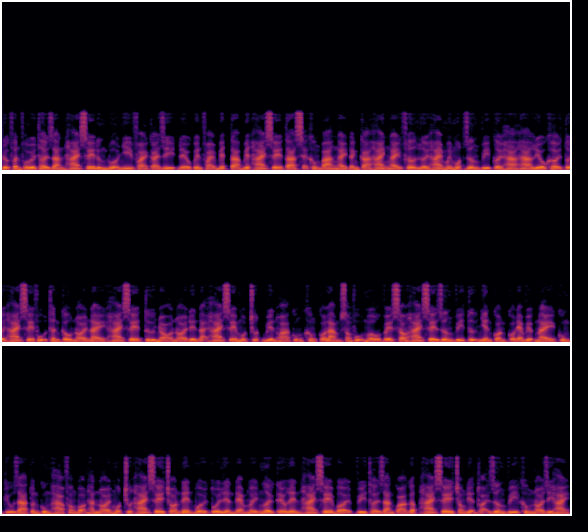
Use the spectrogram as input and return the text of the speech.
được phân phối thời gian hai c đừng đùa nhi phải cái gì đều quên phải biết ta biết hai c ta sẽ không ba ngày đánh cá, hai ngày phơ lưới, hai mươi 21 dương vĩ cười ha ha liều khởi tới hai c phụ thân câu nói này, hai c từ nhỏ nói đến đại, hai c một chút biến hóa cũng không có làm xong phụ mẫu, về sau hai c dương vĩ tự nhiên còn có đem việc này cùng cựu gia tuấn cùng hà phong bọn hắn nói một chút hai c cho nên buổi tối liền đem mấy người kêu lên hai c bởi vì thời gian quá gấp, hai c trong điện thoại dương vĩ không nói gì hay.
